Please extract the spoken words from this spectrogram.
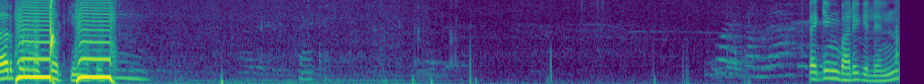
टायर पण नसतात की. पॅकिंग भारी केलेली ना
